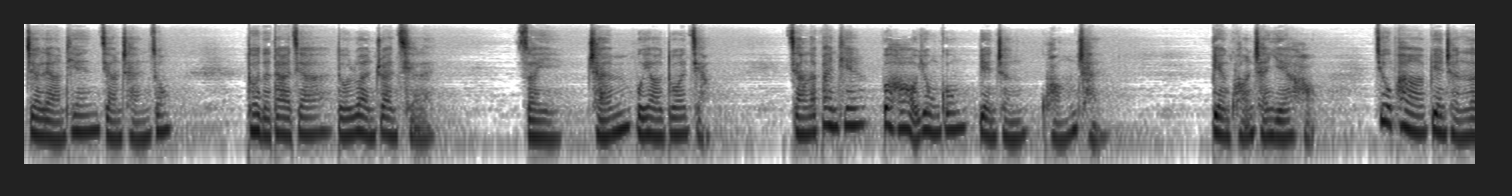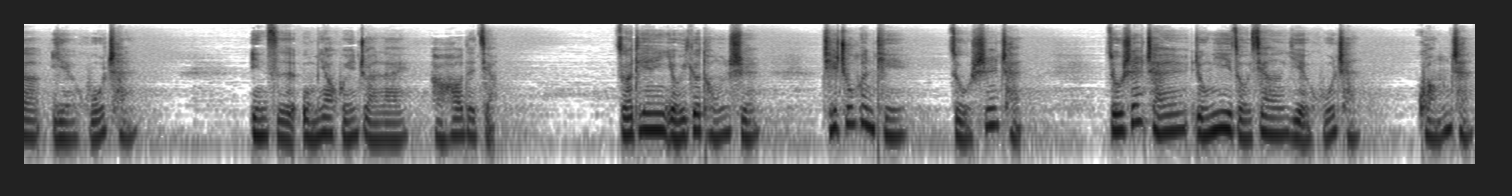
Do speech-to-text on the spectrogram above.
这两天讲禅宗，拖得大家都乱转起来，所以禅不要多讲，讲了半天不好好用功，变成狂禅，变狂禅也好，就怕变成了野狐禅，因此我们要回转来好好的讲。昨天有一个同学提出问题：祖师禅，祖师禅容易走向野狐禅。狂禅，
